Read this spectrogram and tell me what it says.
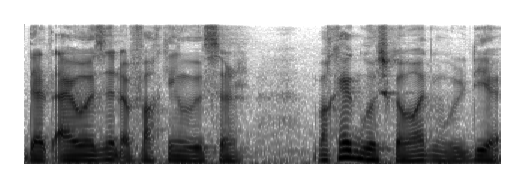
that I wasn't a fucking loser. Makanya gue suka banget ngebully dia.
